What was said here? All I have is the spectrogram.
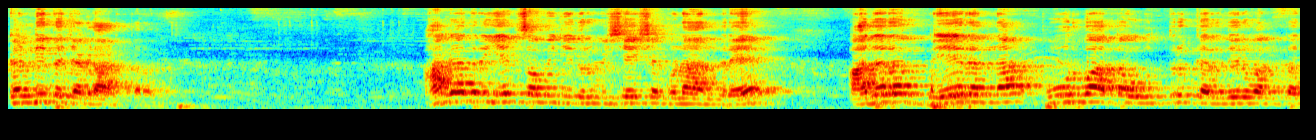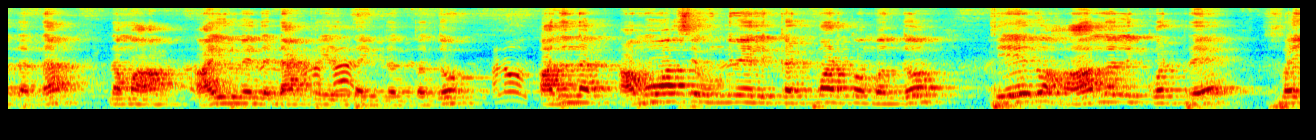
ಖಂಡಿತ ಜಗಳ ಆಡ್ತಾರಂತೆ ಹಾಗಾದ್ರೆ ಏನ್ ಸ್ವಾಮೀಜಿ ಇದ್ರ ವಿಶೇಷ ಗುಣ ಅಂದ್ರೆ ಅದರ ಬೇರನ್ನ ಪೂರ್ವ ಅಥವಾ ಉತ್ತರ ಕರೆದಿರುವಂತದ್ದನ್ನ ನಮ್ಮ ಆಯುರ್ವೇದ ಡಾಕ್ಟರ್ ಹೇಳ್ತಾ ಇದ್ದಂಥದ್ದು. ಅದನ್ನ ಅಮಾವಾಸ್ಯೆ ಹುಣ್ಣಿಮೆಯಲ್ಲಿ ಕಟ್ ಮಾಡ್ಕೊಂಡ್ ಬಂದು ತೇದು ಹಾಲಲ್ಲಿ ಕೊಟ್ರೆ ಫೈ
